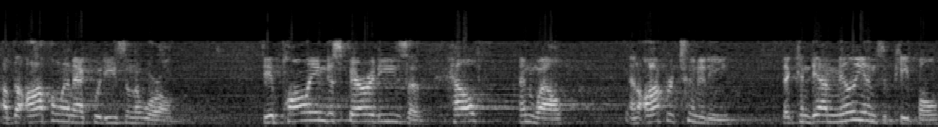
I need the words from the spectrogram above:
of the awful inequities in the world, the appalling disparities of health and wealth and opportunity that condemn millions of people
